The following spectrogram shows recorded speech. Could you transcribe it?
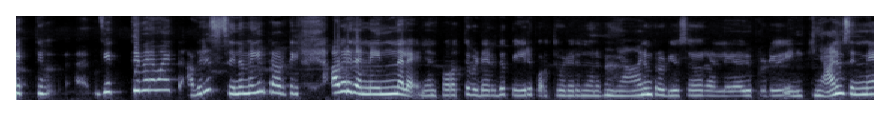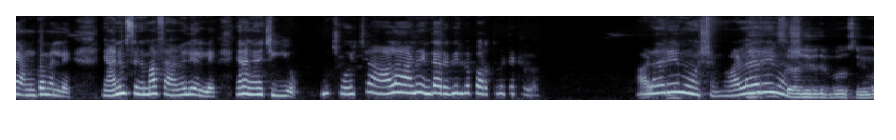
വ്യക്തി വ്യക്തിപരമായിട്ട് അവർ സിനിമയിൽ പ്രവർത്തിക്കും അവർ തന്നെ ഇന്നലെ ഞാൻ പുറത്തു വിടരുത് പേര് പുറത്തു വിടരുത് എന്ന് പറഞ്ഞപ്പോൾ ഞാനും പ്രൊഡ്യൂസർ അല്ലേ ഒരു പ്രൊഡ്യൂ എനിക്ക് ഞാനും സിനിമ അംഗമല്ലേ ഞാനും സിനിമ ഫാമിലി അല്ലേ ഞാൻ അങ്ങനെ ചെയ്യും. ചോദിച്ച ആളാണ് എന്റെ അറിവിൽ ഇപ്പൊ പുറത്തു വിട്ടിട്ടുള്ളത്. വളരെ മോശം വളരെ മോശം. സാഹചര്യത്തിൽ ഇപ്പോൾ സിനിമ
